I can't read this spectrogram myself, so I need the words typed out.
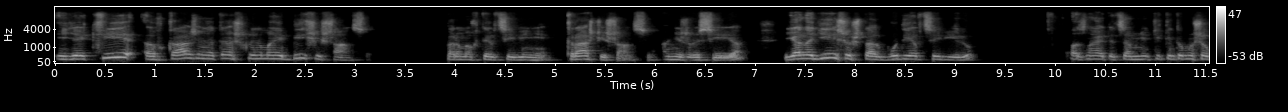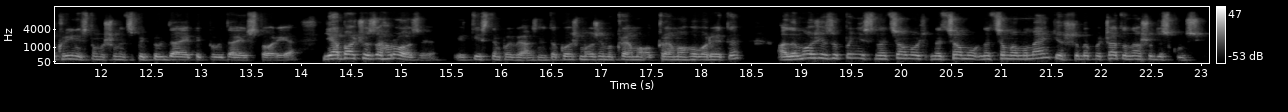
і які вказують на те, що Україна має більші шанси перемогти в цій війні, кращі шанси, аніж Росія. Я надіюся, що так буде, я в це вірю. Знаєте, це мені тільки тому, що українець, тому що це підповідає, підповідає історія. Я бачу загрози, які з тим пов'язані. Також можемо окремо окремо говорити, але може зупинитися на цьому на цьому на цьому моменті, щоб почати нашу дискусію.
